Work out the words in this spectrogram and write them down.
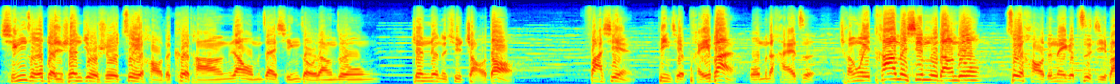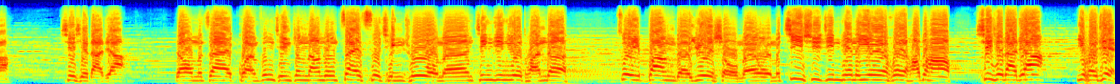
行走本身就是最好的课堂，让我们在行走当中，真正的去找到、发现，并且陪伴我们的孩子，成为他们心目当中最好的那个自己吧。谢谢大家，让我们在管风琴声当中再次请出我们京津乐团的最棒的乐手们，我们继续今天的音乐会，好不好？谢谢大家，一会儿见。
